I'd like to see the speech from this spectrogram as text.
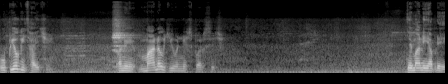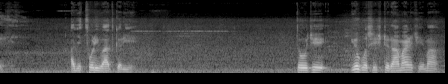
ઉપયોગી થાય છે અને માનવ જીવનને સ્પર્શે છે. તેમાંની આપણે આજે થોડી વાત કરીએ. તો જે યોગ વશિષ્ઠ રામાયણ છે, એમાં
